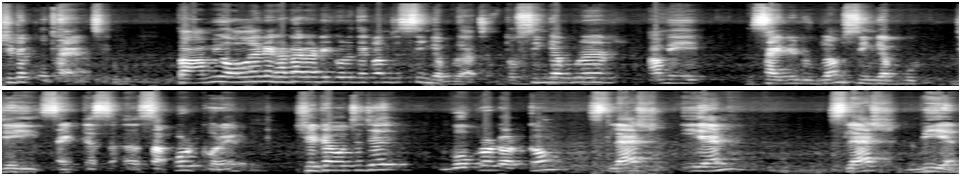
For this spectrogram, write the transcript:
সেটা কোথায় আছে? তো আমি অনলাইনে ঘাটাঘাটি করে দেখলাম যে সিঙ্গাপুরে আছে। তো সিঙ্গাপুরের আমি সাইটে ঢুকলাম, সিঙ্গাপুর যেই সাইটটা সাপোর্ট করে, সেটা হচ্ছে যে GoPro dot com slash EN slash BN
